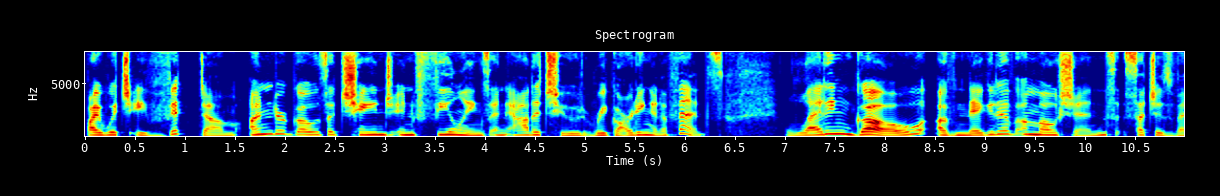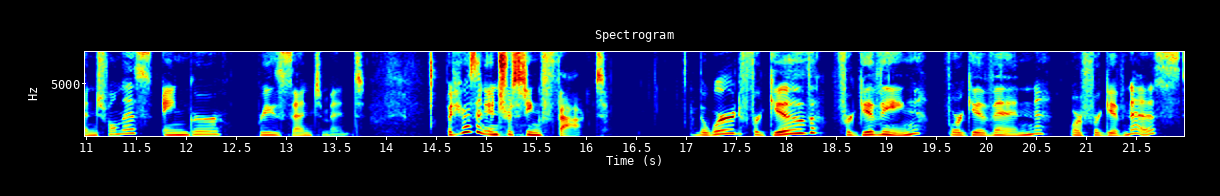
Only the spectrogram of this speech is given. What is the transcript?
by which a victim undergoes a change in feelings and attitude regarding an offense. Letting go of negative emotions such as vengefulness, anger, resentment. But here's an interesting fact the word forgive, forgiving, forgiven, or forgiveness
